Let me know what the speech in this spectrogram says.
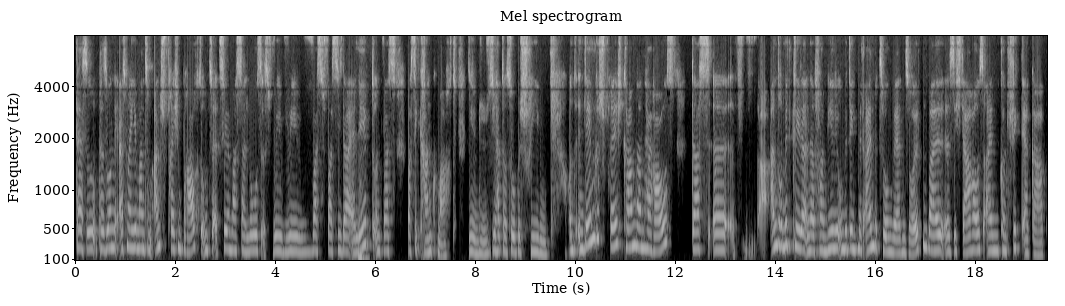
Person, Person erstmal jemanden zum Ansprechen brauchte, um zu erzählen, was da los ist, wie, wie, was, was sie da erlebt und was, was sie krank macht. Sie, sie hat das so beschrieben. Und in dem Gespräch kam dann heraus, dass äh, andere Mitglieder in der Familie unbedingt mit einbezogen werden sollten, weil äh, sich daraus ein Konflikt ergab.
